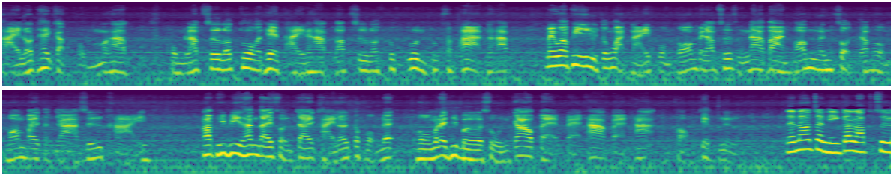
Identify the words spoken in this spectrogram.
ขายรถให้กับผมนะครับ ผมรับซื้อรถทั่วประเทศไทยนะครับ รับซื้อรถทุกรุ่นทุกสภาพนะครับ ไม่ว่าพี่จะอยู่จังหวัดไหน ผมพร้อมไปรับซื้อถึงหน้าบ้านพร้อมเงินสดครับผมพร้อมใบสัญญาซื้อขาย ถ้าพี่ๆท่านใดสนใจขายรถกับผมได้โทรมาได้ที่เบอร์ 0 9 8 8 5 8 5 2 7 1และนอกจากนี้ก็รับซื้อ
